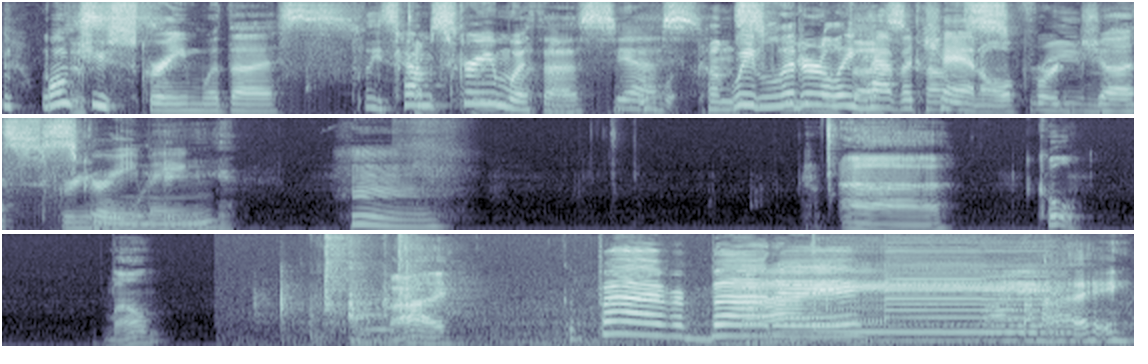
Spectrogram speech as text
Won't you scream with us? please Come scream with us, yes. Come We literally have a Come channel for scream, just scream screaming. away. Hmm. Uh, cool. Well, bye. Goodbye, everybody. Bye.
